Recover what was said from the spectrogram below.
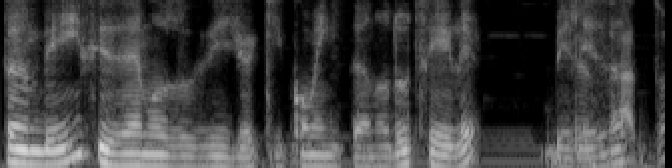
também fizemos o vídeo aqui comentando do trailer, beleza? Exato.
